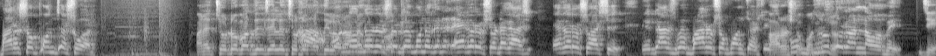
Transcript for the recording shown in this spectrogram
বারোশো পঞ্চাশ ওয়াট মানে ছোট পাতিল চাইলে ছোট হ্যাঁ, পাতিল অন্যান্য মনে করেন এগারোশো টাকা এগারোশো আসে এটা আসবে বারোশো পঞ্চাশ। 1250 খুব দ্রুত রান্না হবে। জি।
